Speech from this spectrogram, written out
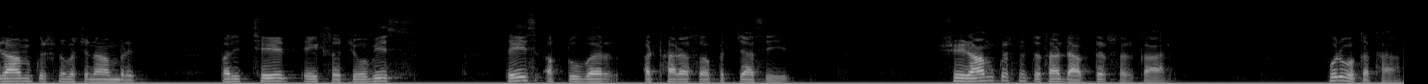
रामकृष्ण वचनामृत परिच्छेद 124 23 अक्टूबर अठारह सौ पचासी। श्री रामकृष्ण तथा डॉक्टर सरकार। पूर्व कथा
